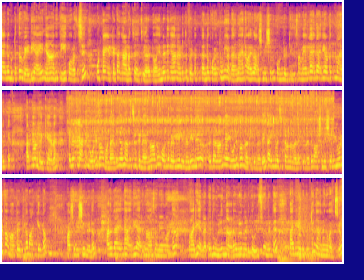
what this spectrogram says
ഞാൻ മുട്ടക്ക് റെഡിയായി ഞാൻ അത് തീ കുറച്ച് മുട്ട ഇട്ടിട്ട് അങ്ങ് അടച്ച് വെച്ച് കേട്ടോ. എന്നിട്ട് ഞാൻ അടുത്ത് പെട്ടെന്ന് തന്നെ കുറേ തുണി ഇടാൻ അതിനെ അവർ വാഷിംഗ് മെഷീനിൽ കൊണ്ടിട്ട് ഈ സമയമെല്ലാം എന്റെ അരി അവിടെ നിന്ന് അറിഞ്ഞുകൊണ്ടിരിക്കുകയാണ് എന്നിട്ട് രണ്ട് യൂണിഫോം ഉണ്ടായിരുന്നു. ഞാൻ നനച്ചിട്ടില്ലായിരുന്നു. അതുകൊണ്ട് വെളിയിൽ വെളിയിൽ ഇട്ടാണ് ഞാൻ യൂണിഫോം നനയ്ക്കുന്നത്. കയ്യിൽ വെച്ചിട്ടാണ് നനയ്ക്കുന്നത്. വാഷിംഗ് മെഷീനിൽ യൂണിഫോം മാത്രം ഇട്ടില്ല ബാക്കിയെല്ലാം വാഷിംഗ് മെഷീനിൽ ഇടും. അടുത്ത എന്റെ അരി ആയിരുന്നു ആ സമയം കൊണ്ട്. അരി അല്ലാട്ട് ഇത് ഉഴുന്നാണ്. ഉഴുന്നെടുത്ത് ഒഴിച്ചു. എന്നിട്ട് അരി എടുത്തിട്ട് ഞാനങ്ങ് വെച്ചു.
